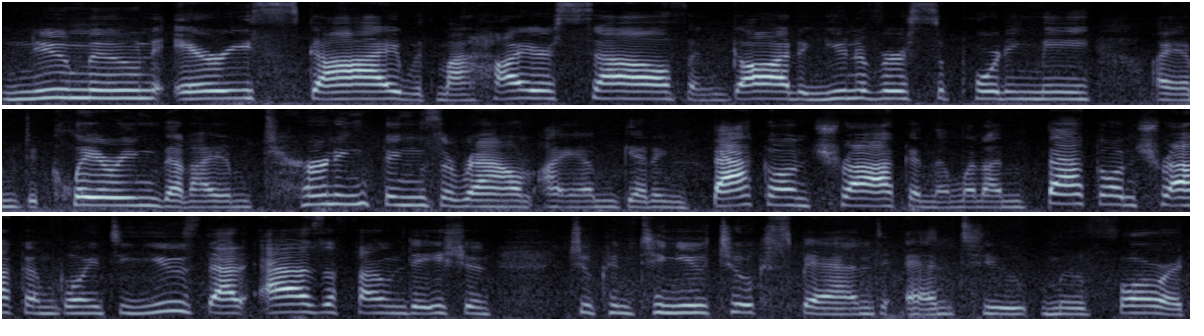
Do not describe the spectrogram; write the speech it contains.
new moon Aries sky with my higher self and God and universe supporting me. I am declaring that I am turning things around. I am getting back on track. And then when I'm back on track, I'm going to use that as a foundation to continue to expand and to move forward.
